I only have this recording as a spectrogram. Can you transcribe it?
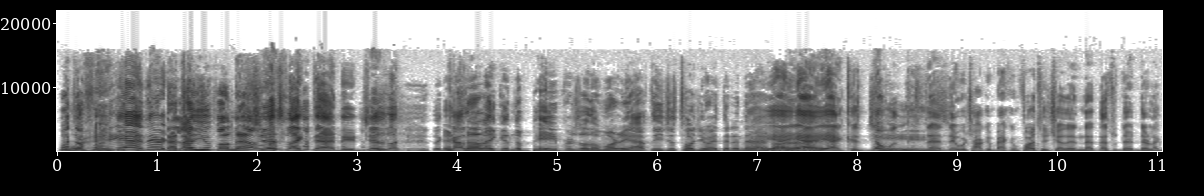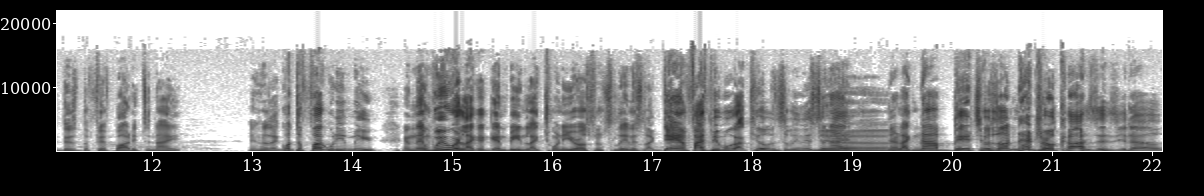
What the fuck? Yeah, they're That's like, how you found out? just like that, dude. Just like the it's not like in the papers or the morning after. He just told you right then and there. Yeah, yeah, All yeah, right. yeah. Because yo, 'cause that, they were talking back and forth to each other, and that, that's what they're they're like. This is the fifth body tonight, and they're like, "What the fuck? What do you mean?" And then we were like, again, being like twenty year olds from Salinas, like, "Damn, five people got killed in Salinas tonight." Yeah. They're like, "Nah, bitch, it was unnatural causes," you know.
